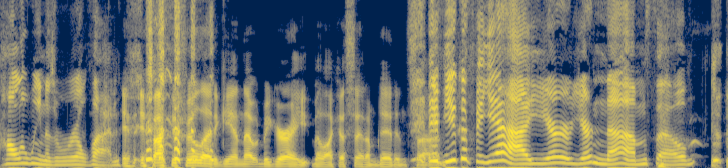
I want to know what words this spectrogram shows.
Halloween is real fun. If, if I could feel that again, that would be great. But like I said, I'm dead inside. If you could, feel, yeah, you're you're numb. So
